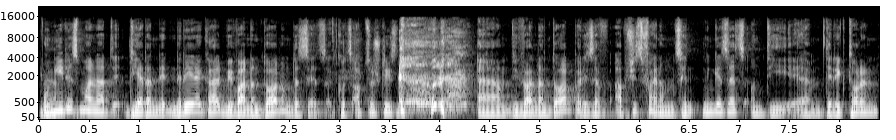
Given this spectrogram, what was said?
Und Ja. jedes Mal hat die hat dann eine Rede gehalten. Wir waren dann dort, um das jetzt kurz abzuschließen. ähm, die waren dann dort bei dieser Abschiedsfeier, haben uns hinten hingesetzt und die ähm, Direktorin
